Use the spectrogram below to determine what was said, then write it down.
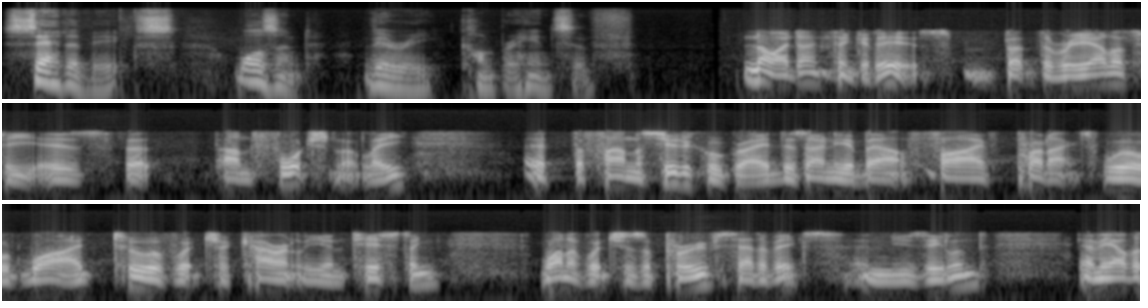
Sativex, wasn't very comprehensive. No, I don't think it is. But the reality is that, unfortunately, at the pharmaceutical grade, there's only about five products worldwide, two of which are currently in testing, one of which is approved, Sativex, in New Zealand, and the other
